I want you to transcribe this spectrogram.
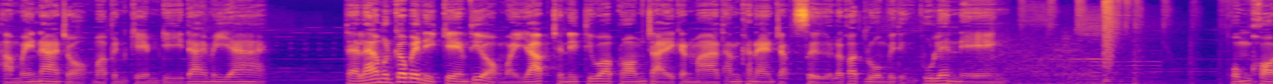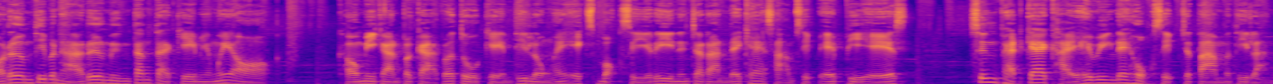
ทำให้น่าจะออกมาเป็นเกมดีได้ไม่ยาก แต่แล้วมันก็เป็นอีกเกมที่ออกมายับชนิดที่ว่าพร้อมใจกันมาทั้งคะแนนจากสื่อแล้วก็รวมไปถึงผู้เล่นเอง ผมขอเริ่มที่ปัญหาเรื่องหนึ่งตั้งแต่เกมยังไม่ออก เขามีการประกาศว่าตัวเกมที่ลงให้ Xbox Series นั้นจะรันได้แค่ 30 FPS ซึ่งแพทแก้ไขให้วิ่งได้ 60 จะตามมาทีหลัง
